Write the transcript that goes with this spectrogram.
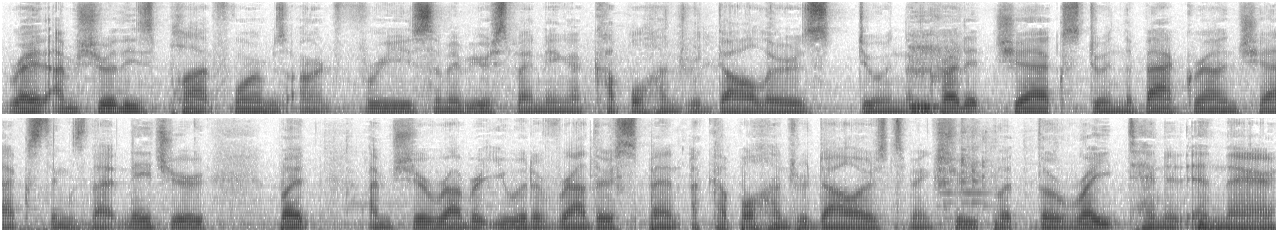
right? I'm sure these platforms aren't free, so maybe you're spending a couple hundred dollars doing the mm. credit checks, doing the background checks, things of that nature. But I'm sure, Robert, you would have rather spent a couple hundred dollars to make sure you put the right tenant in there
